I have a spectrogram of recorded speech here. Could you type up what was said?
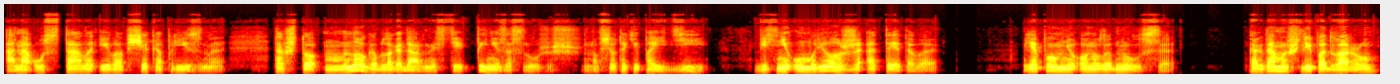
она устала и вообще капризна, так что много благодарности ты не заслужишь. Но все-таки пойди, ведь не умрешь же от этого. Я помню, он улыбнулся. Когда мы шли по двору,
